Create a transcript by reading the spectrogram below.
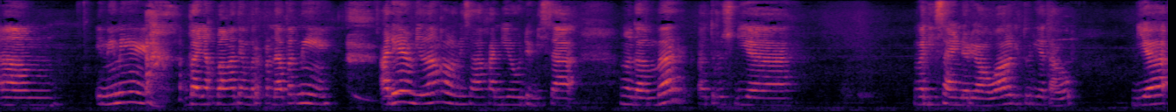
Em, ini nih banyak banget yang berpendapat nih. Ada yang bilang kalau misalkan dia udah bisa ngegambar, eh, terus dia ngedesain dari awal gitu dia tahu dia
